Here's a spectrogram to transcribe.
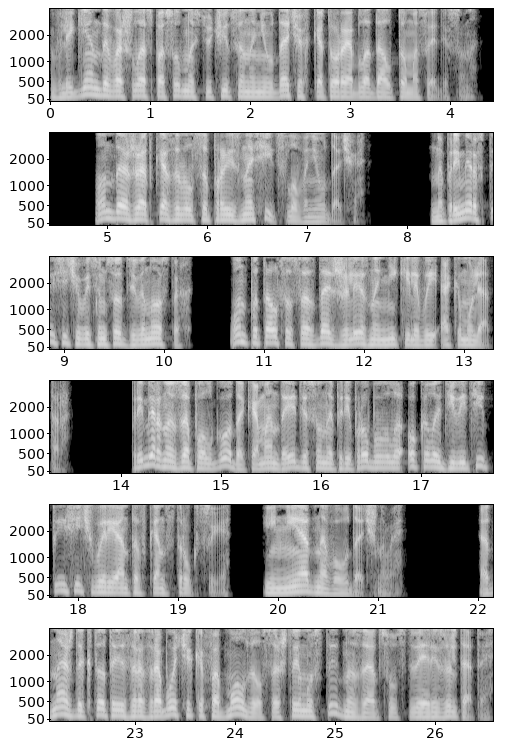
В легенды вошла способность учиться на неудачах, которой обладал Томас Эдисон. Он даже отказывался произносить слово «неудача». Например, в 1890-х он пытался создать железно-никелевый аккумулятор. Примерно за полгода команда Эдисона перепробовала около 9 тысяч вариантов конструкции, и ни одного удачного. Однажды кто-то из разработчиков обмолвился, что ему стыдно за отсутствие результата.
